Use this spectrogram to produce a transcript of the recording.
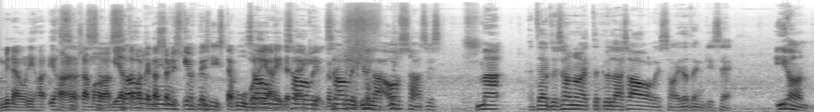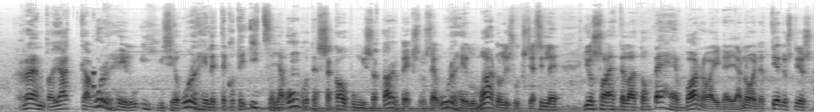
minä olen ihan, ihan samaa Sa- mieltä, vaikka tässä nyt hirveän kyllä- siistä huumoria Sauli, heitetään Sauli. Sauli kyllä osaa. Siis mä täytyy sanoa, että kyllä Saulissa on jotenkin se ihan rento jätkä. urheiluihmisiä, urheiletteko te itse ja onko tässä kaupungissa tarpeeksi sellaisia urheilumahdollisuuksia sille, jos ajatellaan, että on vähävarainen ja noin. Et tietysti jos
